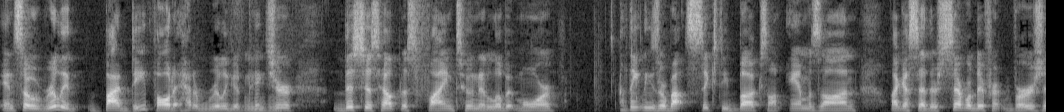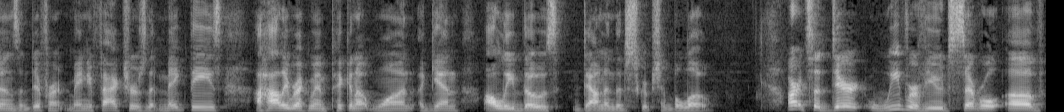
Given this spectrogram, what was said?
and so really by default, it had a really good mm-hmm. picture. Mm-hmm. This just helped us fine tune it a little bit more. I think these are about 60 bucks on Amazon. Like I said, there's several different versions and different manufacturers that make these. I highly recommend picking up one. Again, I'll leave those down in the description below. All right, so Derek, we've reviewed several of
